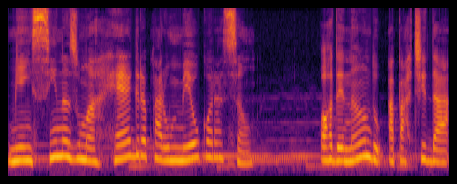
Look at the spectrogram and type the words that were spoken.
me ensinas uma regra para o meu coração, ordenando a partir da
